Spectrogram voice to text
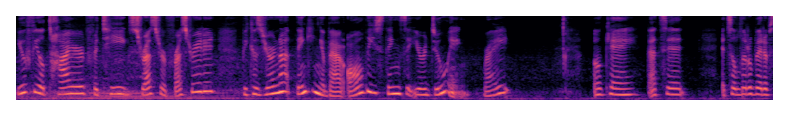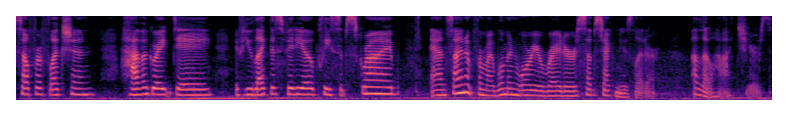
you feel tired, fatigued, stressed, or frustrated because you're not thinking about all these things that you're doing, right? Okay, that's it. It's a little bit of self reflection. Have a great day. If you like this video, please subscribe and sign up for my Woman Warrior Writer Substack newsletter. Aloha. Cheers.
